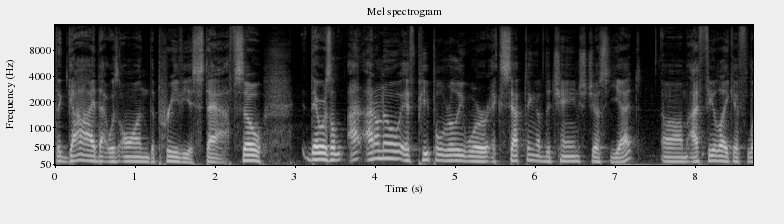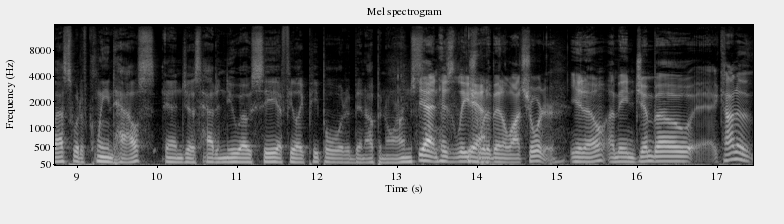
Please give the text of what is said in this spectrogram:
the guy that was on the previous staff. So there was a I, I don't know if people really were accepting of the change just yet. Um, I feel like if Les would have cleaned house and just had a new OC, I feel like people would have been up in arms. Yeah, and his leash Yeah. would have been a lot shorter. You know, I mean, Jimbo eh, kind of,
